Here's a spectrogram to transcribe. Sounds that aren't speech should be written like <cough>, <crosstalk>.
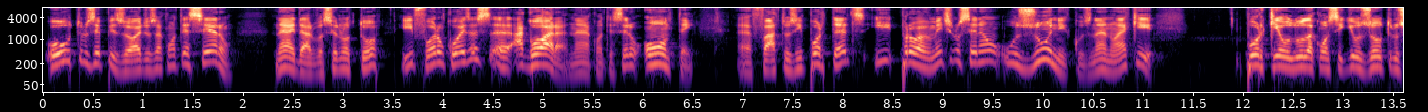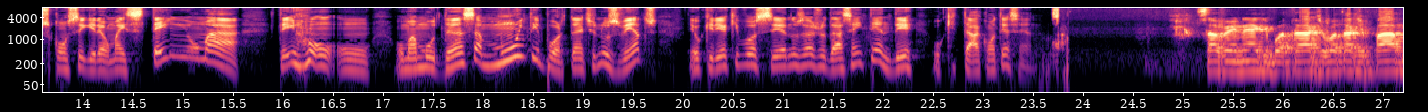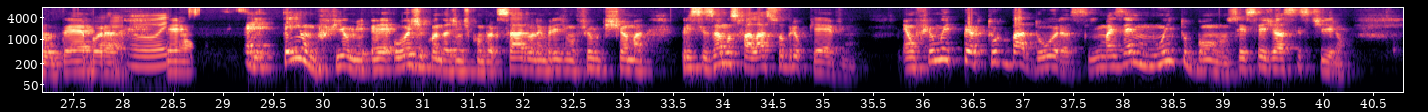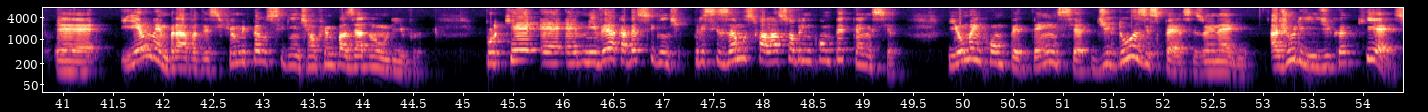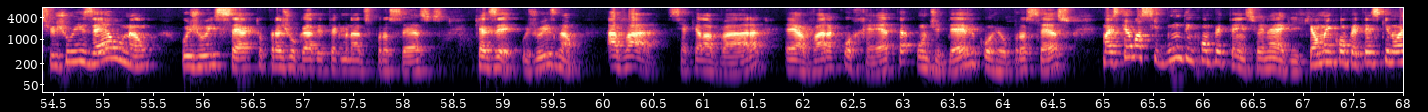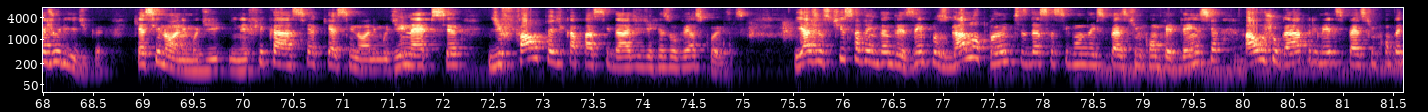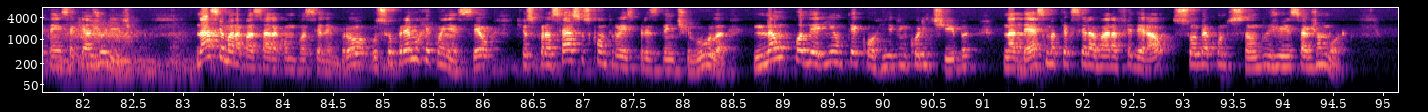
outros episódios aconteceram, né, Aidar? Você notou, e foram coisas uh, agora, né? Aconteceram ontem. Uh, fatos importantes e provavelmente não serão os únicos, né? Não é que porque o Lula conseguiu, os outros conseguirão, mas tem uma, tem <laughs> um, um, uma mudança muito importante nos ventos. Eu queria que você nos ajudasse a entender o que está acontecendo. Salve, Eneg, boa tarde. Boa tarde, Pablo, Débora. Oi. É, tem um filme, é, hoje quando a gente conversava, eu lembrei de um filme que chama Precisamos Falar sobre o Kevin. É um filme perturbador, assim, mas é muito bom, não sei se vocês já assistiram. É, e eu lembrava desse filme pelo seguinte, é um filme baseado num livro. Porque é, é, me veio à cabeça o seguinte, precisamos falar sobre incompetência e uma incompetência de duas espécies, o. A jurídica, que é se o juiz é ou não o juiz certo para julgar determinados processos. Quer dizer, o juiz não. A vara, se aquela vara é a vara correta, onde deve correr o processo, mas tem uma segunda incompetência, Eneg, que é uma incompetência que não é jurídica, que é sinônimo de ineficácia, que é sinônimo de inépcia, de falta de capacidade de resolver as coisas. E a justiça vem dando exemplos galopantes dessa segunda espécie de incompetência ao julgar a primeira espécie de incompetência, que é a jurídica. Na semana passada, como você lembrou, o Supremo reconheceu que os processos contra o ex-presidente Lula não poderiam ter corrido em Curitiba, na 13ª Vara Federal, sob a condução do juiz Sérgio Moro.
